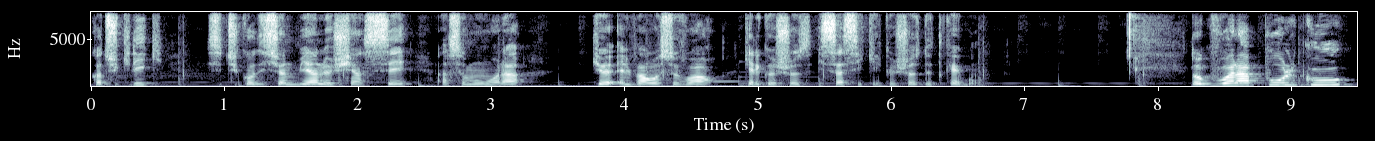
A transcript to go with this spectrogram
quand tu cliques, si tu conditionnes bien, le chien sait à ce moment-là qu'elle va recevoir quelque chose. Et ça, c'est quelque chose de très bon. Donc voilà pour le coup,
